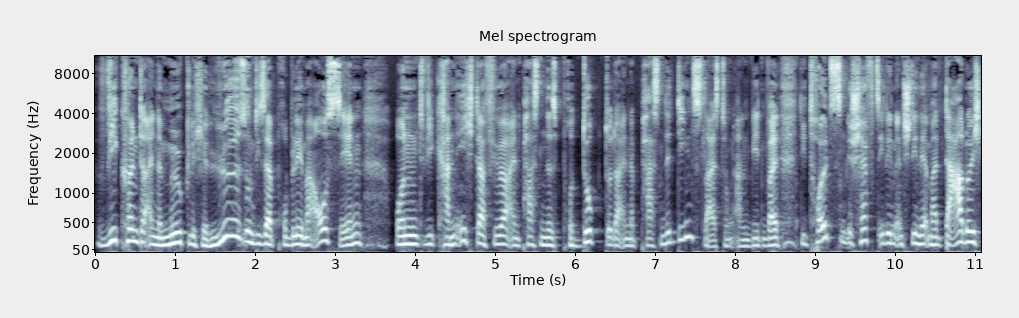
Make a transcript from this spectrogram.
wie könnte eine mögliche Lösung dieser Probleme aussehen und wie kann ich dafür ein passendes Produkt oder eine passende Dienstleistung anbieten, weil die tollsten Geschäftsideen entstehen ja immer dadurch,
